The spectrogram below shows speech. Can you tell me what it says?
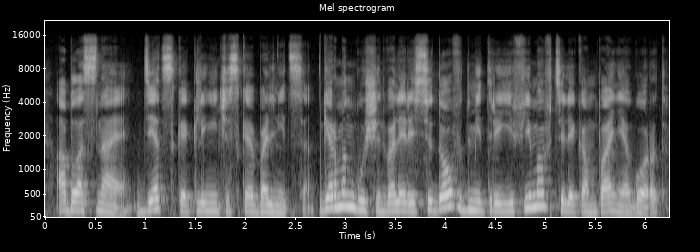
– областная детская клиническая больница. Герман Гущин, Валерий Седов, Дмитрий Ефимов, телекомпания «Город».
